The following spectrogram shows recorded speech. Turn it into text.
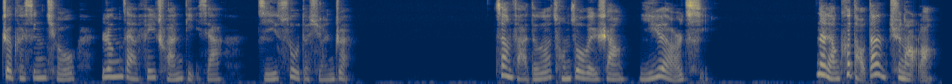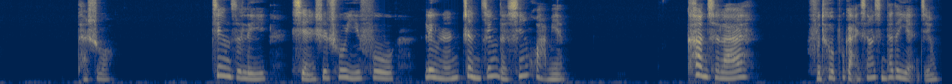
这颗星球仍在飞船底下急速的旋转。赞法德从座位上一跃而起。那两颗导弹去哪儿了？他说。镜子里显示出一幅令人震惊的新画面。看起来，福特不敢相信他的眼睛。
